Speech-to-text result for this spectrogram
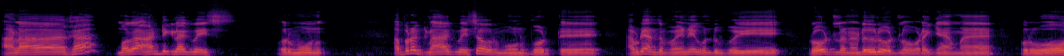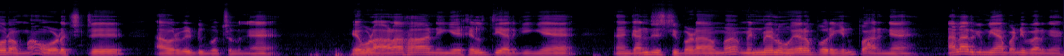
அழகாக மொதல் ஆன்டி கிளாக் வைஸ் ஒரு மூணு. அப்புறம் கிளாக் வைஸாக ஒரு மூணு போட்டு அப்படியே அந்த பையனே கொண்டு போய் ரோட்டில் நடு ரோட்டில் உடைக்காமல் ஒரு ஓரமாக உடைச்சிட்டு அவர் வீட்டுக்கு போக சொல்லுங்கள் எவ்வளோ அழகாக நீங்கள் ஹெல்த்தியாக இருக்கீங்க. கந்திஷ்டி படாமல் மென்மேலும் உயர போகிறீங்கன்னு பாருங்கள் நல்லா இருக்குமியா பண்ணி பாருங்கள்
